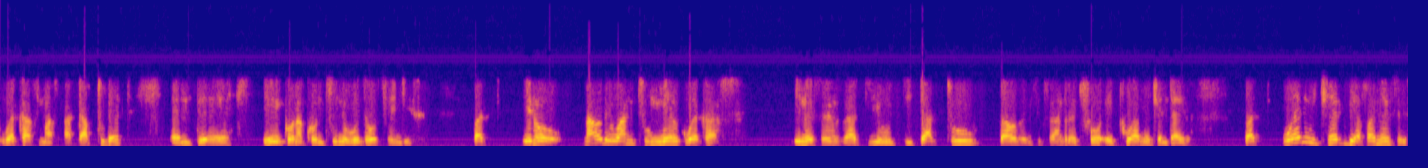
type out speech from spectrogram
workers must adapt to that, and uh, they're gonna continue with those changes. But you know, now they want to milk workers in a sense that you deduct two thousand six hundred for a poor merchandiser. But when we checked their finances,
